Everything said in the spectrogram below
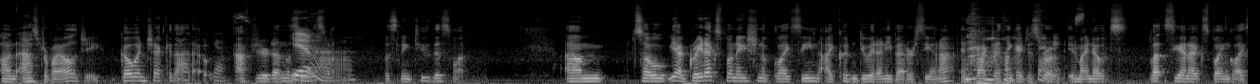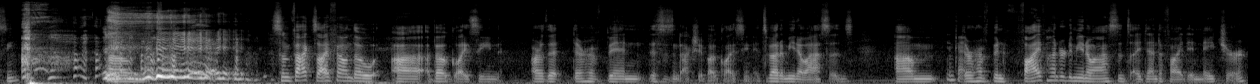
on astrobiology, go and check that out Yes. after you're done listening Yeah. to this one. Listening to this one. Um, so yeah, great explanation of glycine. I couldn't do it any better, Sienna. In fact, I think I just wrote in my notes, "Let Sienna explain glycine." um, some facts I found though uh, about glycine are that there have been. This isn't actually about glycine. It's about amino acids. Um, Okay. There have been 500 amino acids identified in nature,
